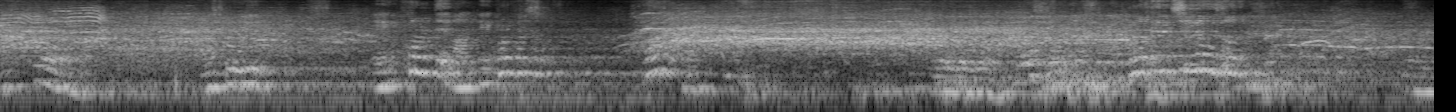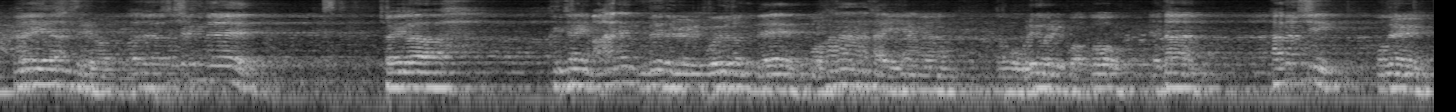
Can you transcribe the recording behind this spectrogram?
아쉽고, 아쉽고 우리 앵콜 때만, 앵콜 콘서트 해야 될까요? 칠레 우선 네, 해주세요. 맞아요. 사실 저희가 굉장히 많은 무대들을 보여줬는데 뭐 하나하나 다 얘기하면 너무 오래 걸릴 것 같고 일단 한 명씩 오늘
